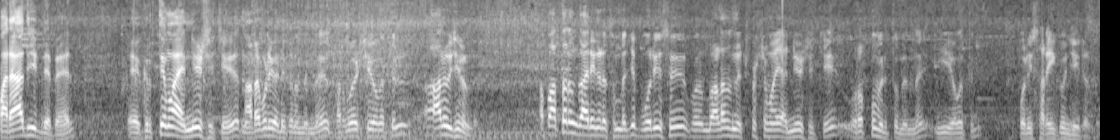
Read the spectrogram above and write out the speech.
പരാതിയുടെ മേൽ കൃത്യമായി അന്വേഷിച്ച് നടപടിയെടുക്കണമെന്ന് സർവകക്ഷി യോഗത്തിൽ ആലോചിച്ചിട്ടുണ്ട്. അപ്പോൾ അത്തരം കാര്യങ്ങളെ സംബന്ധിച്ച് പോലീസ് വളരെ നിഷ്പക്ഷമായി അന്വേഷിച്ച് ഉറപ്പുവരുത്തുമെന്ന് ഈ യോഗത്തിൽ പോലീസ് അറിയിക്കുകയും ചെയ്തിട്ടുണ്ട്.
